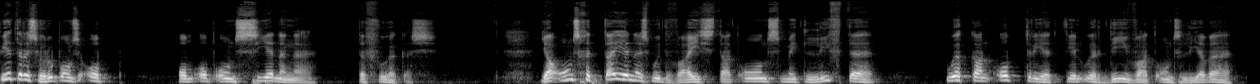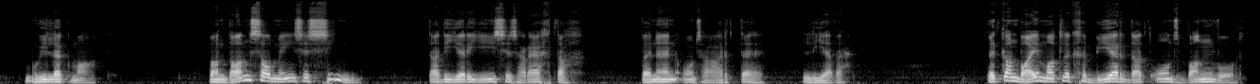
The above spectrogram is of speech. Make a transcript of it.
Petrus roep ons op om op ons seëninge te fokus. Ja, ons getuienis moet wys dat ons met liefde ook kan optree teenoor die wat ons lewe moeilik maak want dan sal mense sien dat die Here Jesus regtig binne in ons harte lewe. Dit kan baie maklik gebeur dat ons bang word,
